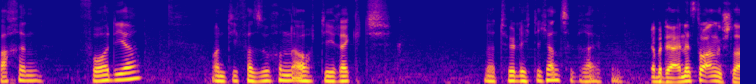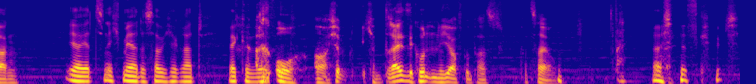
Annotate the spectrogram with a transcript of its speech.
Wachen vor dir. Und die versuchen auch direkt natürlich dich anzugreifen. Aber der eine ist doch angeschlagen. Ja, jetzt nicht mehr, das habe ich ja gerade Ach, weggewürfelt. oh, oh ich habe ich hab drei Sekunden nicht aufgepasst. Verzeihung. Alles gut.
